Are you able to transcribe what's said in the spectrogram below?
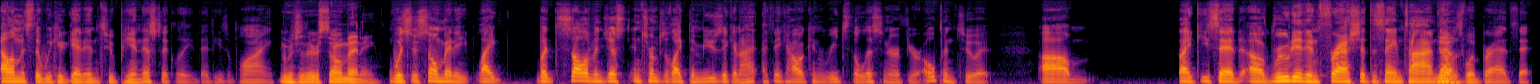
elements that we could get into pianistically that he's applying, Which there's so many. which there's so many like but sullivan just in terms of like the music and i, I think how it can reach the listener if you're open to it um like you said uh rooted and fresh at the same time that Yeah. was what brad said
